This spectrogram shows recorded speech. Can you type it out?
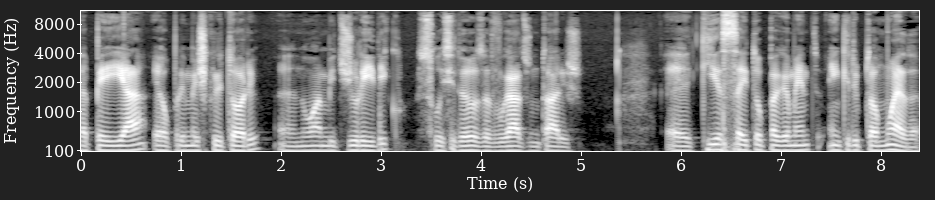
A PIA é o primeiro escritório uh, no âmbito jurídico, solicitadores, advogados, notários, uh, que aceita o pagamento em criptomoeda.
